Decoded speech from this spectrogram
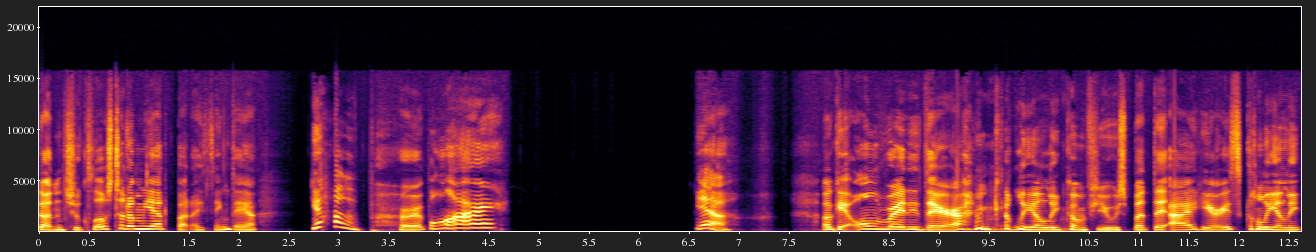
gotten too close to them yet, but I think they are. You have purple eye? Yeah. Okay, already there, I'm clearly confused, but the eye here is clearly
